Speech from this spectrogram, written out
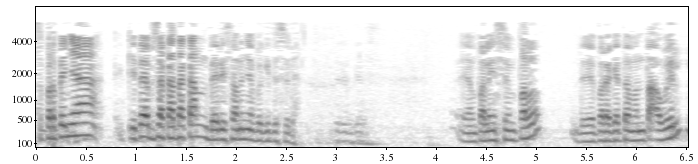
Sepertinya kita bisa katakan dari sananya begitu sudah. Yang paling simpel daripada kita mentakwil,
